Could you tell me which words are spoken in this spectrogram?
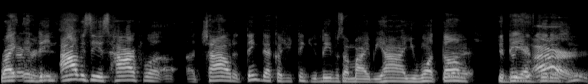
Right. Whatever and then is. obviously it's hard for a, a child to think that because you think you're leaving somebody behind. You want them Right. to be as good as are. you.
